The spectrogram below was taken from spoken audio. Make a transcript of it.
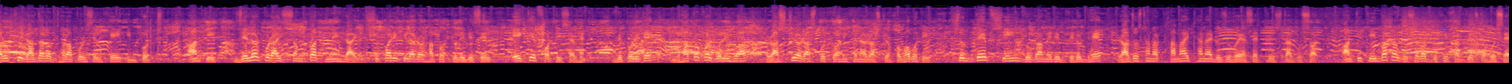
আৰক্ষীৰ ৰাডাৰত ধৰা পৰিছিল সেই ইনপুট আনকি জেলৰ পৰাই সম্পত নেহৰাই ছুপাৰী কিলাৰৰ হাতত তুলি দিছিল এ কে ফৰ্টি ছেভেন বিপৰীতে ঘাতকৰ বলি হোৱা ৰাষ্ট্ৰীয় ৰাজপুত কৰ্ণী সেনাৰ ৰাষ্ট্ৰীয় সভাপতি সুখদেৱ সিং গোগামেৰীৰ বিৰুদ্ধে ৰাজস্থানৰ থানাই থানাই ৰুজু হৈ আছে ত্ৰিছটা গোচৰ। আনকি কেইবাটাও গোচৰত দোষী সাব্যস্ত হৈছে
